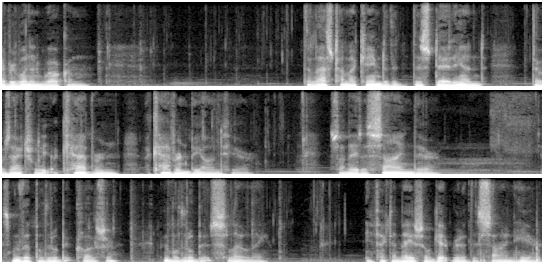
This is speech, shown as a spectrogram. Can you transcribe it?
everyone, and welcome. The last time I came to the, this dead end, there was actually a cavern, a cavern beyond here. So I made a sign there. Let's move up a little bit closer, move a little bit slowly. In fact, I may as well get rid of this sign here.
